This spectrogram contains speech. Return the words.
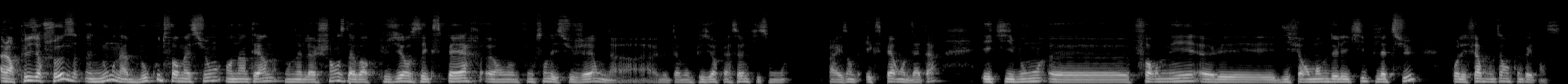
Alors, plusieurs choses. Nous, on a beaucoup de formations en interne. On a de la chance d'avoir plusieurs experts euh, en fonction des sujets. On a notamment plusieurs personnes qui sont, par exemple, experts en data et qui vont euh, former les différents membres de l'équipe là-dessus pour les faire monter en compétences.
